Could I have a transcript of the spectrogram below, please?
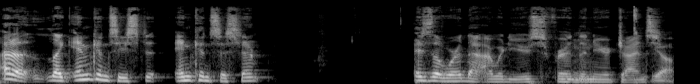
I don't like inconsistent. Inconsistent is the word that I would use for the Mhm. New York Giants. Yeah,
